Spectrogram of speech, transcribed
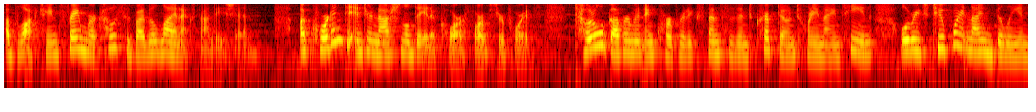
a blockchain framework hosted by the Linux Foundation. According to International Data Corps, Forbes reports, total government and corporate expenses in crypto in 2019 will reach $2.9 billion,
